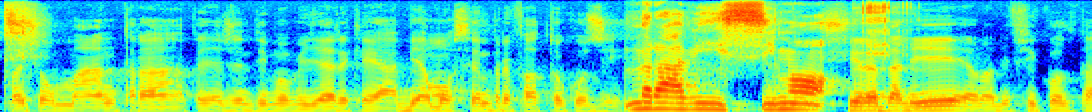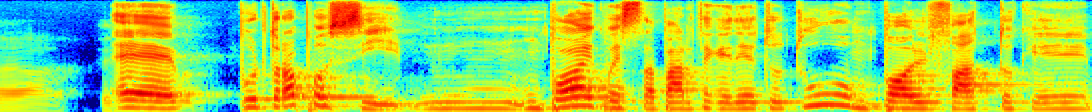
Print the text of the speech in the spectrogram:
Poi c'è un mantra per gli agenti immobiliari che abbiamo sempre fatto così. Bravissimo. Uscire da lì è una difficoltà eh, Purtroppo sì, mm, un po' è questa parte che hai detto tu, un po' il fatto che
